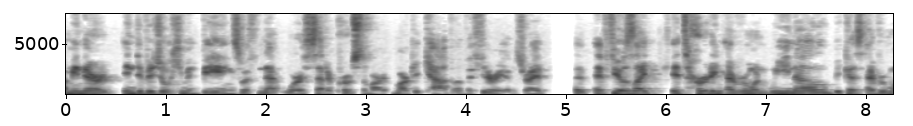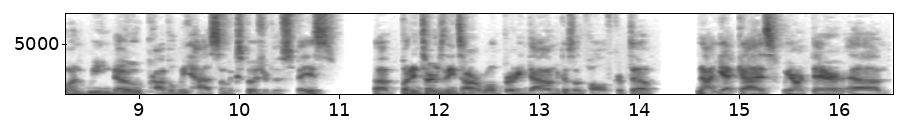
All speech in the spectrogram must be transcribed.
I mean, there are individual human beings with net worths that approach the mar- market cap of Ethereum's, right? It, it feels like it's hurting everyone we know because everyone we know probably has some exposure to the space. Uh, but in terms of the entire world burning down because of the fall of crypto, not yet, guys. We aren't there. Um,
